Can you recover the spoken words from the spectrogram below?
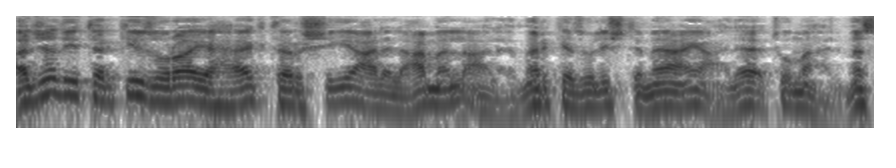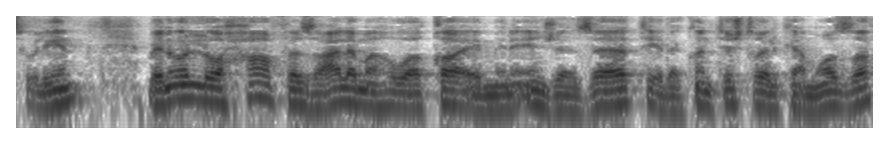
الجدي تركيزه رايح أكثر شيء على العمل على مركزه الاجتماعي علاقته مع المسؤولين. بنقول له حافظ على ما هو قائم من إنجازات. إذا كنت تشتغل كموظف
